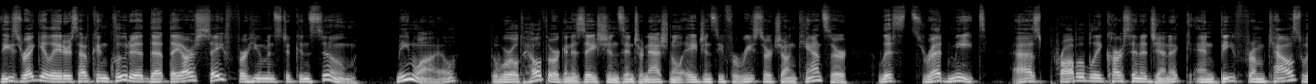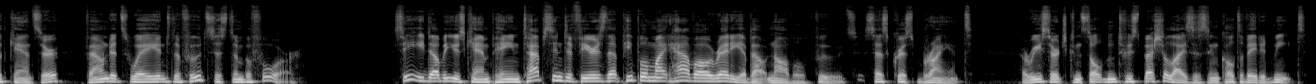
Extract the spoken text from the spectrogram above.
these regulators have concluded that they are safe for humans to consume. Meanwhile, the World Health Organization's International Agency for Research on Cancer lists red meat as probably carcinogenic, and beef from cows with cancer found its way into the food system before. CEW's campaign taps into fears that people might have already about novel foods, says Chris Bryant, a research consultant who specializes in cultivated meat.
